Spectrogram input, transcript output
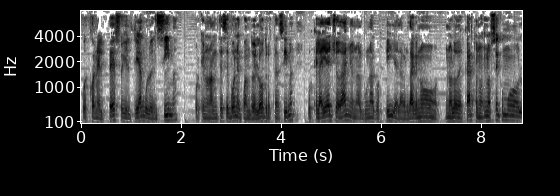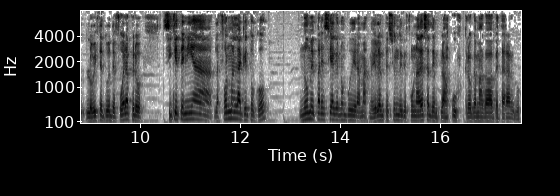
pues con el peso y el triángulo encima, porque normalmente se pone cuando el otro está encima, pues que le haya hecho daño en alguna costilla. La verdad que no, no lo descarto. No, no sé cómo lo viste tú desde fuera, pero sí que tenía la forma en la que tocó. No me parecía que no pudiera más. Me dio la impresión de que fue una de esas de en plan, uff, creo que me acaba de petar algo.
